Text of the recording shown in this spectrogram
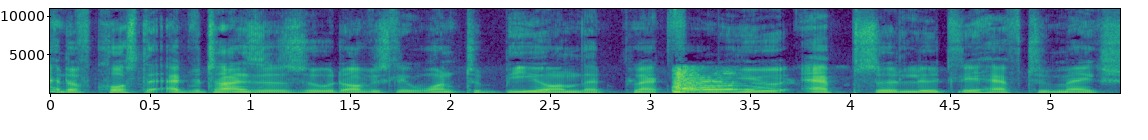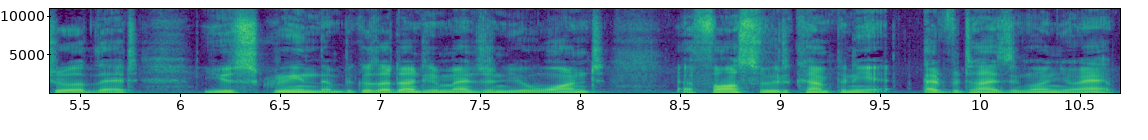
And of course, the advertisers who would obviously want to be on that platform, you absolutely have to make sure that you screen them because I don't imagine you want a fast food company advertising on your app,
